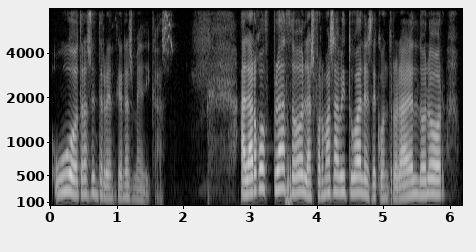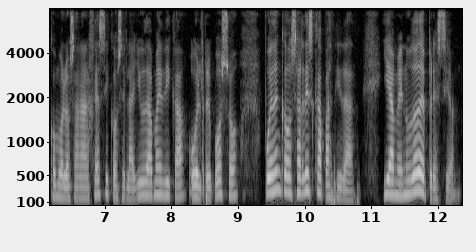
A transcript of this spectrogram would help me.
u otras intervenciones médicas. A largo plazo, las formas habituales de controlar el dolor, como los analgésicos y la ayuda médica o el reposo, pueden causar discapacidad y a menudo depresión.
